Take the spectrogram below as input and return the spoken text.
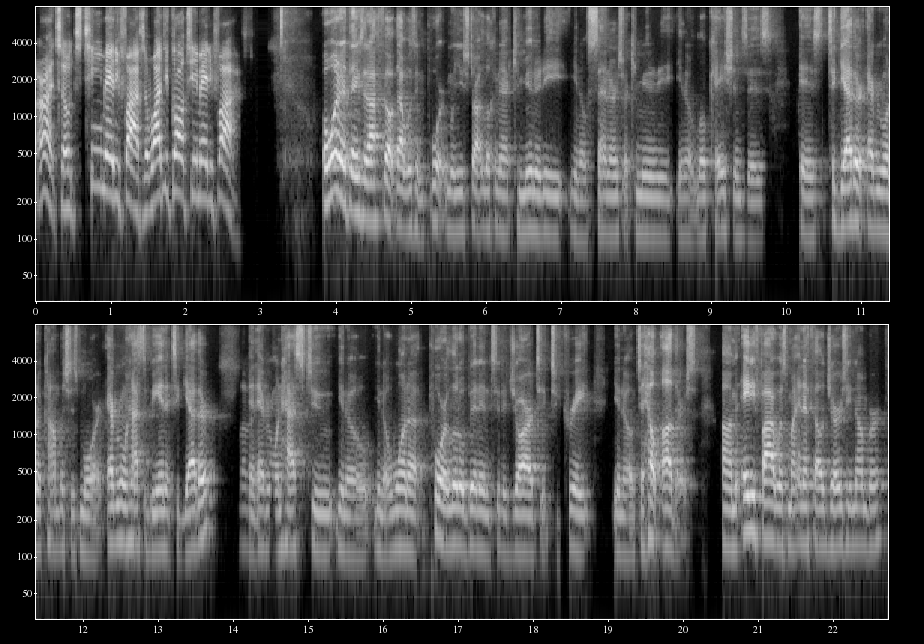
All right so it's team 85 so why do you call it team 85 well, one of the things that I felt that was important when you start looking at community, you know, centers or community, you know, locations is is together everyone accomplishes more. Everyone has to be in it together and everyone has to you know you know want to pour a little bit into the jar to, to create you know to help others. Um, 85 was my nfl jersey number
